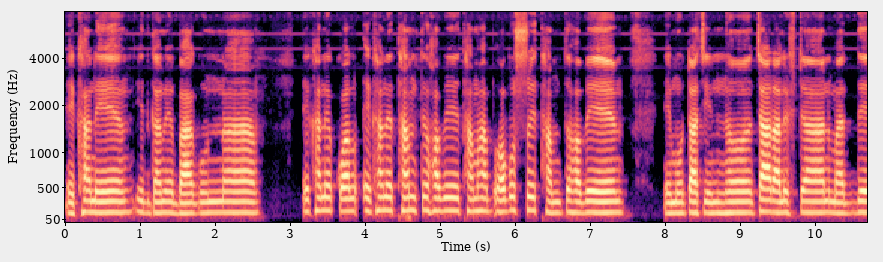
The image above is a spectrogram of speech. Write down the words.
এখানে ঈদগামে বা গুন্না, এখানে কল, এখানে থামতে হবে থামা অবশ্যই থামতে হবে। এই মোটা চিহ্ন, চার আলিফটান মাদ্দে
